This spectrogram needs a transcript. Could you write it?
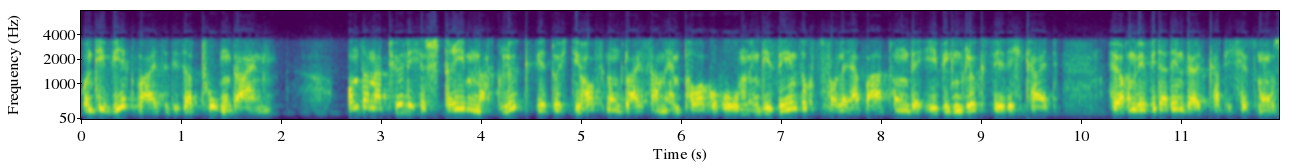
und die Wirkweise dieser Tugend ein. Unser natürliches Streben nach Glück wird durch die Hoffnung gleichsam emporgehoben in die sehnsuchtsvolle Erwartung der ewigen Glückseligkeit. Hören wir wieder den Weltkatechismus.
